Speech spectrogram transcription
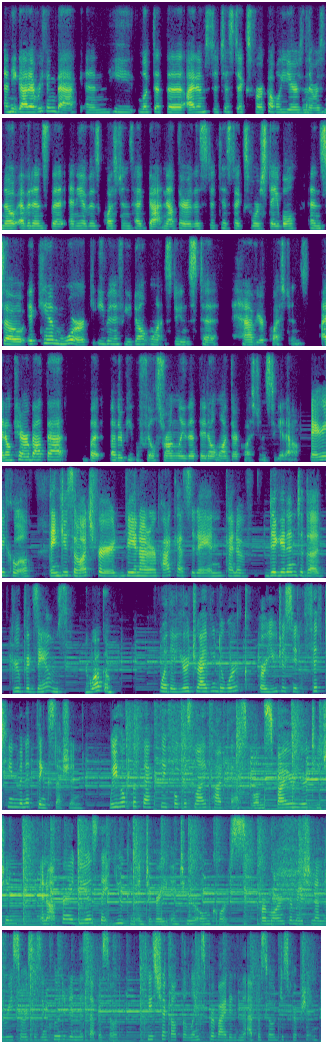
And he got everything back and he looked at the item statistics for a couple years and there was no evidence that any of his questions had gotten out there. The statistics were stable. And so it can work even if you don't want students to have your questions. I don't care about that, but other people feel strongly that they don't want their questions to get out. Very cool. Thank you so much for being on our podcast today and kind of digging into the group exams. You're welcome. Whether you're driving to work or you just need a 15 minute think session, we hope the Faculty Focus Live podcast will inspire your teaching and offer ideas that you can integrate into your own course. For more information on the resources included in this episode, please check out the links provided in the episode description.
